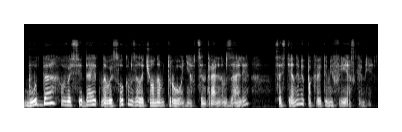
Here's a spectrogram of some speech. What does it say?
Будда восседает на высоком золоченом троне в центральном зале со стенами, покрытыми фресками –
